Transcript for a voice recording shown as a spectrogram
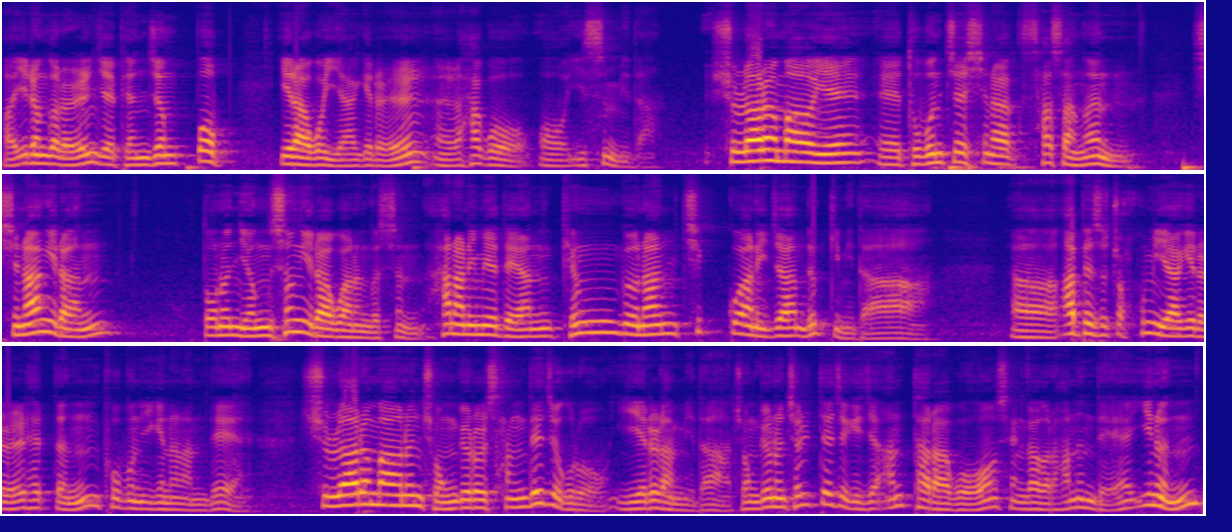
어, 이런 거를 이제 변정법이라고 이야기를 어, 하고 어, 있습니다. 슐라르마의 두 번째 신학 사상은 신앙이란 또는 영성이라고 하는 것은 하나님에 대한 경건한 직관이자 느낌이다. 아, 앞에서 조금 이야기를 했던 부분이기는 한데 슐라르마는 종교를 상대적으로 이해를 합니다. 종교는 절대적이지 않다라고 생각을 하는데 이는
